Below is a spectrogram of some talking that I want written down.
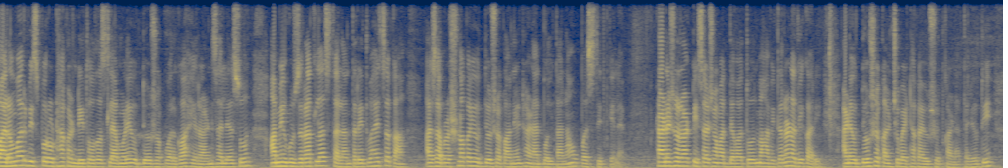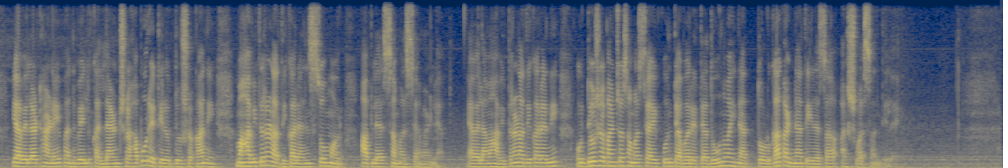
वारंवार वीज पुरवठा खंडित होत असल्यामुळे उद्योजक वर्ग हैराण झाले असून आम्ही गुजरातला स्थलांतरित व्हायचं का? असा प्रश्न काही उद्योजकांनी ठाण्यात बोलताना उपस्थित केलाय. ठाणे शहरात टिसाच्या माध्यमातून महावितरण अधिकारी आणि उद्योजकांची बैठक आयोजित करण्यात आली होती. यावेळेला ठाणे पनवेल कल्याण शहापूर येथील उद्योजकांनी महावितरण अधिकाऱ्यांसमोर आपल्या समस्या मांडल्या. यावेळेला महावितरण अधिकाऱ्यांनी उद्योजकांच्या समस्या ऐकून त्यावर येत्या दोन महिन्यात तोडगा काढण्यात येईल असं आश्वासन दिलं आहे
